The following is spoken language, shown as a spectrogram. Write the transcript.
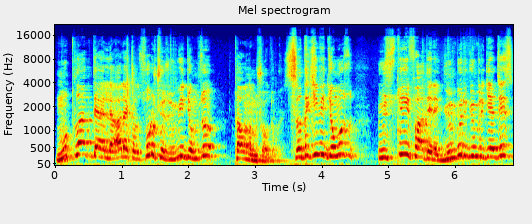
Mutlak değerle alakalı soru çözüm videomuzu tamamlamış olduk. Sıradaki videomuz üslü ifadeyle gümbür gümbür geleceğiz.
